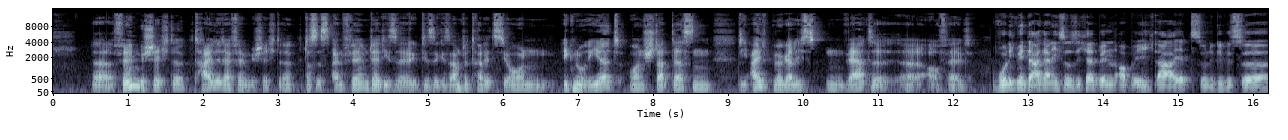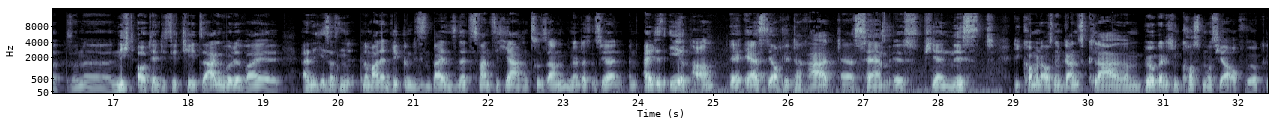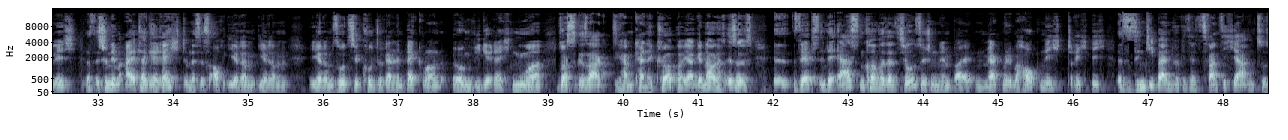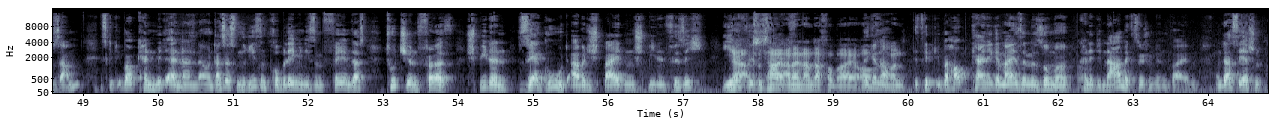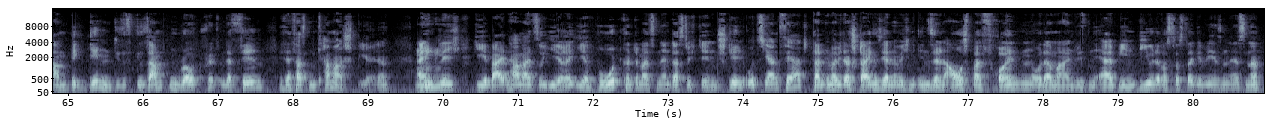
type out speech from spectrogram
äh, Filmgeschichte, Teile der Filmgeschichte. Das ist ein Film, der diese, diese gesamte Tradition ignoriert und stattdessen die altbürgerlichsten Werte äh, aufhält. Obwohl ich mir da gar nicht so sicher bin, ob ich da jetzt so eine gewisse, so eine Nicht-Authentizität sagen würde, weil eigentlich ist das eine normale Entwicklung. Die beiden sind seit 20 Jahren zusammen. Ne? Das ist ja ein, ein altes Ehepaar. Er ist ja auch Literat. Sam ist Pianist die kommen aus einem ganz klaren bürgerlichen Kosmos ja auch wirklich. Das ist schon dem Alter gerecht und das ist auch ihrem, ihrem, ihrem soziokulturellen Background irgendwie gerecht. Nur, du hast gesagt, sie haben keine Körper. Ja, genau, das ist es. Äh, selbst in der ersten Konversation zwischen den beiden merkt man überhaupt nicht richtig, sind die beiden wirklich seit 20 Jahren zusammen? Es gibt überhaupt kein Miteinander und das ist ein Riesenproblem in diesem Film, dass Tucci und Firth spielen sehr gut, aber die beiden spielen für sich. Jeder ja, total aneinander vorbei auch. Genau. Und es gibt überhaupt keine gemeinsame Summe, keine Dynamik zwischen den beiden. Und das ist ja schon am Beginn dieses gesamten Roadtrips. Und der Film ist ja fast ein Kammerspiel, ne? Mhm. Eigentlich, die beiden haben halt so ihre, ihr Boot, könnte man es nennen, das durch den stillen Ozean fährt. Dann immer wieder steigen sie an irgendwelchen Inseln aus bei Freunden oder mal in diesen Airbnb oder was das da gewesen ist, ne?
